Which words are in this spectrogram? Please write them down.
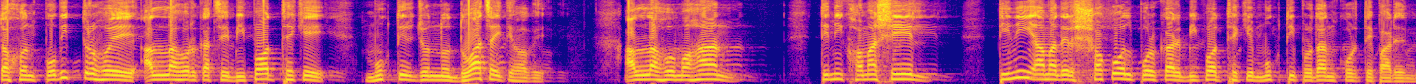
তখন পবিত্র হয়ে আল্লাহর কাছে বিপদ থেকে মুক্তির জন্য দোয়া চাইতে হবে। আল্লাহ মহান, তিনি ক্ষমাশীল তিনি আমাদের সকল প্রকার বিপদ থেকে মুক্তি প্রদান করতে পারেন।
